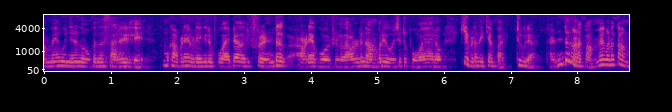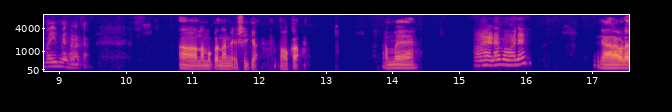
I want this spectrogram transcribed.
അമ്മയും കുഞ്ഞിനെ നോക്കുന്ന സ്ഥലമില്ലേ? നമുക്ക് അവിടെ എവിടെയെങ്കിലും പോവാം. എന്റെ ഒരു ഫ്രണ്ട് അവിടെയാ പോയിട്ടുള്ളത്. അവളുടെ നമ്പർ ചോദിച്ചിട്ട് പോയാലോ? എനിക്ക് ഇവിടെ നിൽക്കാൻ പറ്റൂല. രണ്ടും കണക്ക്. അമ്മയും കണക്കാ അമ്മയും കണക്ക. ആ നമുക്കൊന്ന് അന്വേഷിക്കാം. നോക്കാം. അമ്മേ. ആ എടാ മോനെ. ഞാൻ അവളെ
